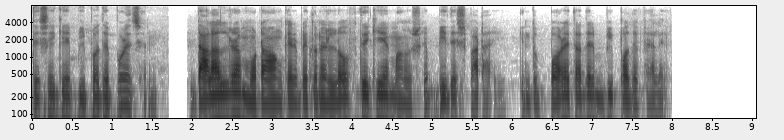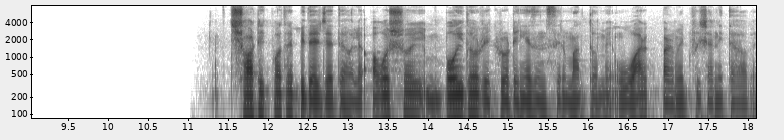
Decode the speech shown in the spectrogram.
দেশে গিয়ে বিপদে পড়েছেন। দালালরা মোটা অঙ্কের বেতনের লোভ দেখিয়ে মানুষকে বিদেশ পাঠায়, কিন্তু পরে তাদের বিপদে ফেলে। সঠিক পথে বিদেশ যেতে হলে অবশ্যই বৈধ রিক্রুটিং এজেন্সির মাধ্যমে ওয়ার্ক পারমিট ভিসা নিতে হবে।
